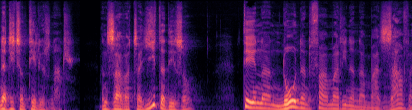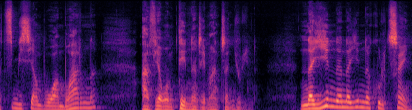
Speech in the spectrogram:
nandritra ny telo herinandro! Ny zavatra hita dia izao, tena noana ny fahamarinana mazava tsy misy amboamboarina avy ao amin'ny Tenin'Andriamanitra ny olona, na inona na inona kolontsainy,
